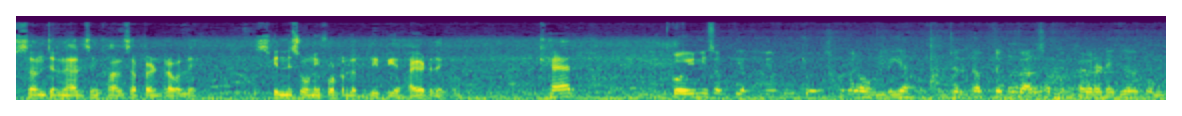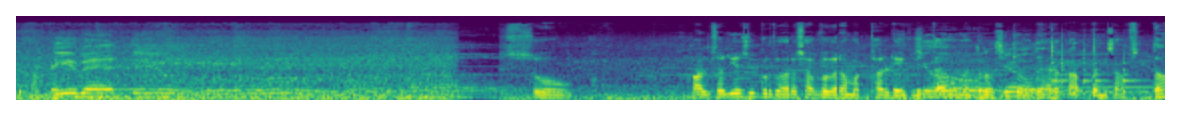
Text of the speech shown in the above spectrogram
सन जरनैल सिंह खालसा पेंटर वाले। कितनी सोहनी फ़ोटो लगती पी है हाइट देखो। खैर कोई नहीं सकती अपनी अपनी चॉइस वगैरह होती है। हम चलते अब तक गुरुद्वारा साहब मत्था वगैरह टेक लिया तो हम दिखाते सो खालसा जी ਅਸੀਂ ਗੁਰਦੁਆਰਾ ਸਾਹਿਬ ਵਗੈਰਾ ਮੱਥਾ ਟੇਕ ਲਿੱਤਾ ਹੁਣ ਅੰਦਰੋਂ ਅਸੀਂ ਚੱਲਦੇ ਹਾਂ ਰਕਾਬਗੰਜ ਸਾਹਿਬ ਸਿੱਧਾ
